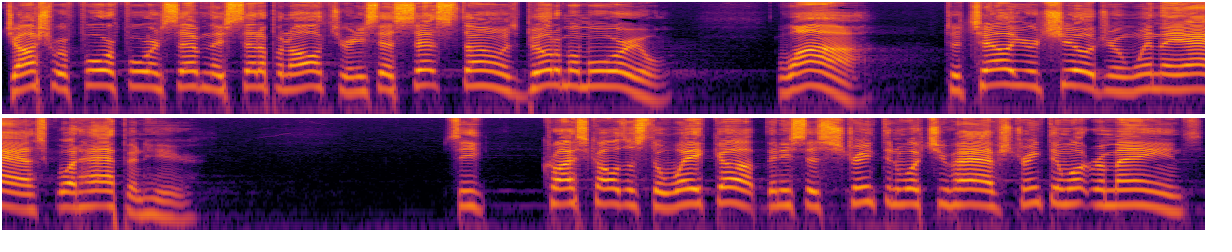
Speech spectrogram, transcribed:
Joshua 4, 4 and 7, they set up an altar and he says, set stones, build a memorial. Why? To tell your children when they ask what happened here. See, Christ calls us to wake up. Then he says, strengthen what you have, strengthen what remains.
